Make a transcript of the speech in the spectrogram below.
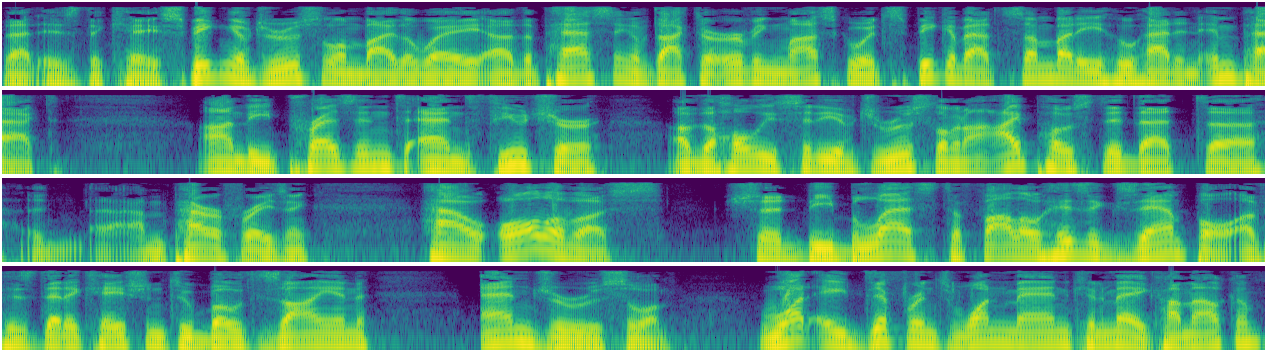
that is the case. Speaking of Jerusalem, by the way, uh, the passing of Dr. Irving Moskowitz, speak about somebody who had an impact on the present and future of the holy city of Jerusalem. And I posted that, uh, I'm paraphrasing, how all of us should be blessed to follow his example of his dedication to both Zion and Jerusalem. What a difference one man can make, huh, Malcolm?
